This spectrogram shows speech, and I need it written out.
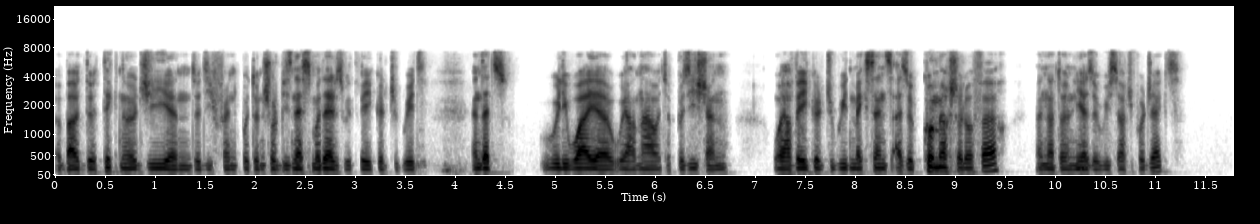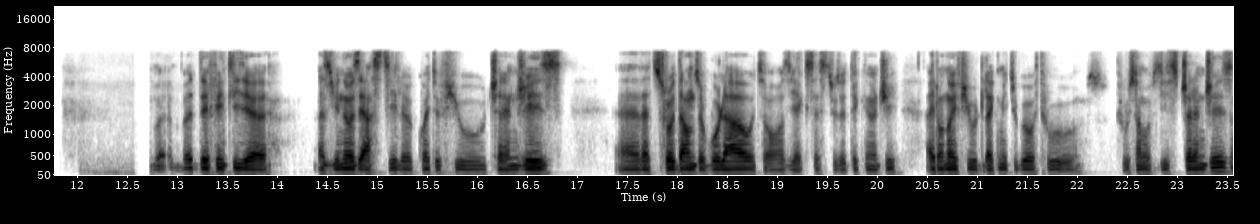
about the technology and the different potential business models with vehicle to grid. And that's really why uh, we are now at a position where vehicle to grid makes sense as a commercial offer and not only as a research project. But, but definitely, uh, as you know, there are still uh, quite a few challenges uh, that slow down the rollout or the access to the technology. I don't know if you would like me to go through through some of these challenges.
